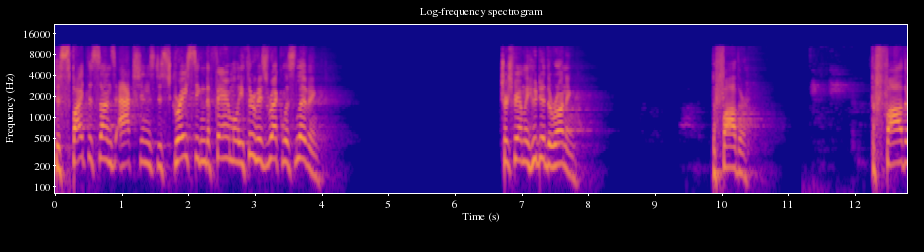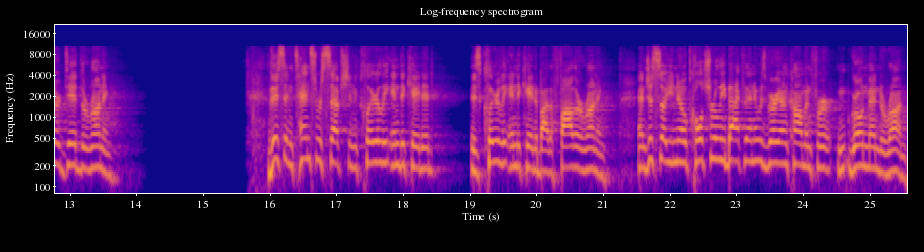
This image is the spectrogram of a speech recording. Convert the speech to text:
Despite the son's actions disgracing the family through his reckless living. Church family, who did the running? The father. The father did the running. This intense reception clearly indicated is clearly indicated by the father running. And just so you know, culturally back then, it was very uncommon for grown men to run.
